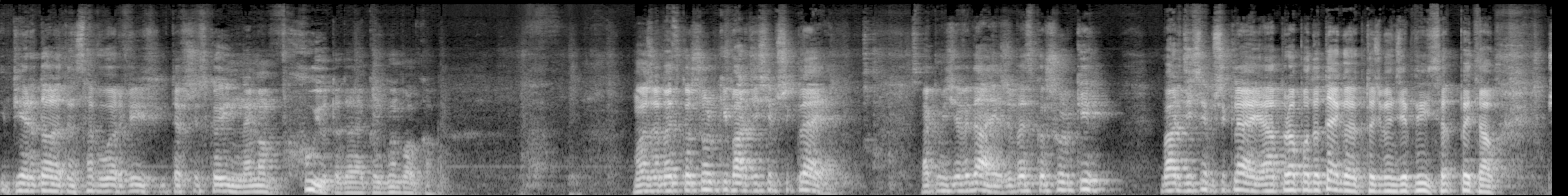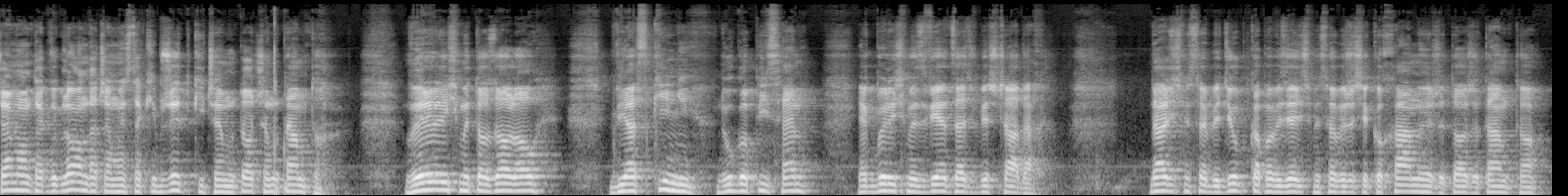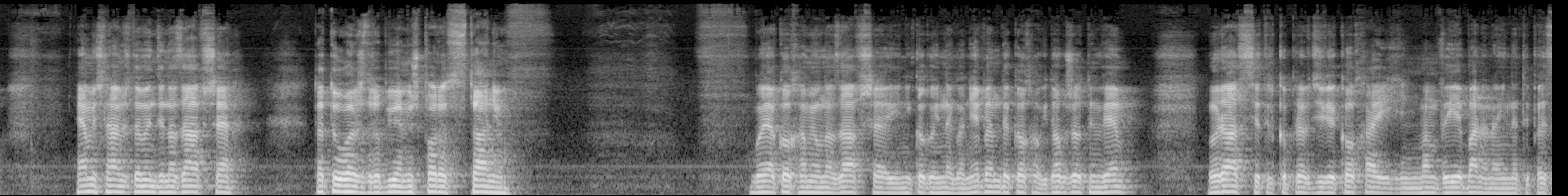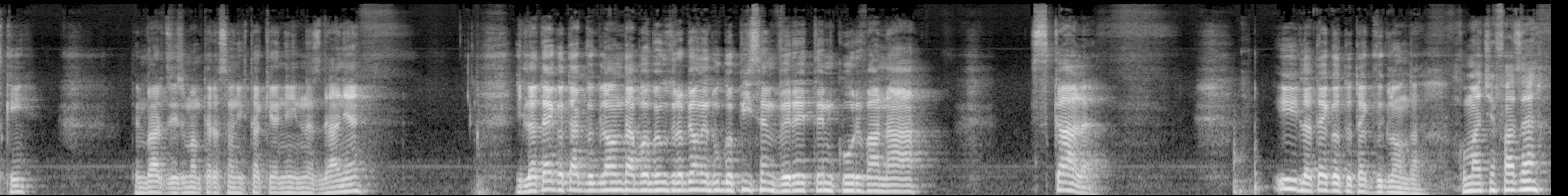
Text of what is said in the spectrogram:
I pierdolę ten savoir vivre i te wszystko inne, mam w chuju to daleko i głęboko. Może bez koszulki bardziej się przykleję. Tak mi się wydaje, że bez koszulki bardziej się przykleję. A propos do tego, jak ktoś będzie pytał, czemu on tak wygląda, czemu jest taki brzydki, czemu to, czemu tamto. Wyryliśmy to z w jaskini długopisem, jak byliśmy zwiedzać w Bieszczadach. Daliśmy sobie dzióbka, powiedzieliśmy sobie, że się kochamy, że to, że tamto. Ja myślałem, że to będzie na zawsze. Tatuaż zrobiłem już po rozstaniu. Bo ja kocham ją na zawsze i nikogo innego nie będę kochał i dobrze o tym wiem. Bo raz się tylko prawdziwie kocha i mam wyjebane na inne typeski. Tym bardziej, że mam teraz o nich takie, a nie inne zdanie. I dlatego tak wygląda, bo był zrobiony długopisem wyrytym kurwa na skalę. I dlatego to tak wygląda. Kumacie fazę?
